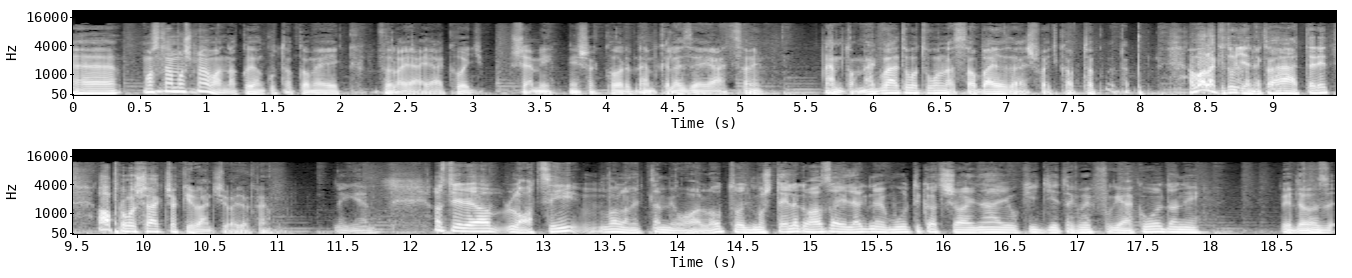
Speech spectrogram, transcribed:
Uh, aztán most már vannak olyan kutak, amelyek felajánlják, hogy semmi, és akkor nem kell ezzel játszani. Nem tudom, megváltozott volna a szabályozás, vagy kaptak. Ha valaki tudja ennek a hátterét, apróság, csak kíváncsi vagyok rá. Igen. Azt írja a Laci, valamit nem jól hallott, hogy most tényleg a hazai legnagyobb multikat sajnáljuk, higgyétek, meg fogják oldani. Például az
